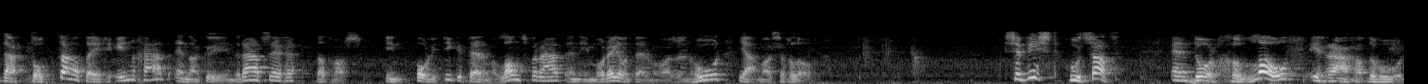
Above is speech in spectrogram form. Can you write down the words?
daar totaal tegen ingaat. En dan kun je inderdaad zeggen, dat was in politieke termen landsverraad en in morele termen was een hoer. Ja, maar ze geloofde. Ze wist hoe het zat. En door geloof is Rahab de hoer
